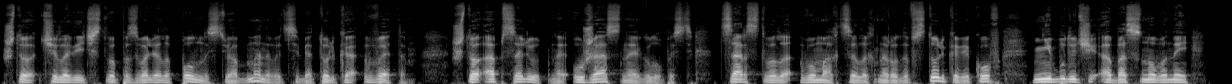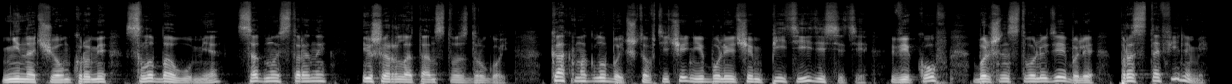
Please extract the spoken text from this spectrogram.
что человечество позволяло полностью обманывать себя только в этом, что абсолютная ужасная глупость царствовала в умах целых народов столько веков, не будучи обоснованной ни на чем, кроме слабоумия, с одной стороны, и шарлатанства с другой. Как могло быть, что в течение более чем 50 веков большинство людей были простофилями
